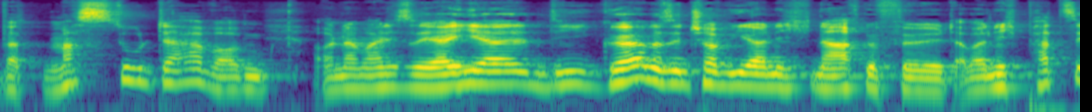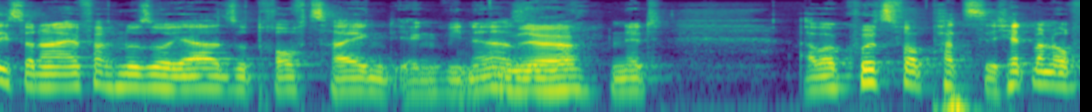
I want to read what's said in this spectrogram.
was machst du da? Warum? Und dann meinte ich so, ja, hier, die Körbe sind schon wieder nicht nachgefüllt. Aber nicht patzig, sondern einfach nur so, ja, so drauf zeigend irgendwie, ne? Also Ja. nett. Aber kurz vor patzig. Hätte man auch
